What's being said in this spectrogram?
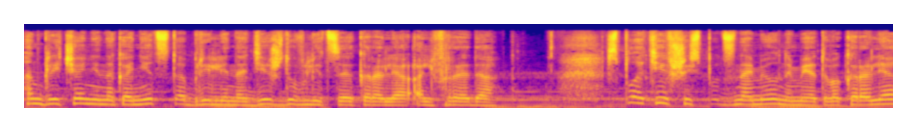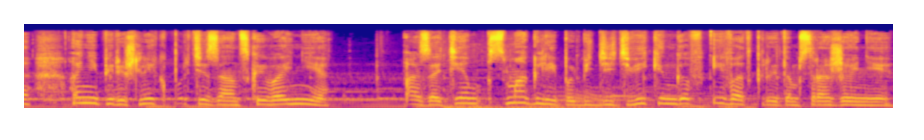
англичане наконец-то обрели надежду в лице короля Альфреда. Сплотившись под знаменами этого короля, они перешли к партизанской войне, а затем смогли победить викингов и в открытом сражении.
